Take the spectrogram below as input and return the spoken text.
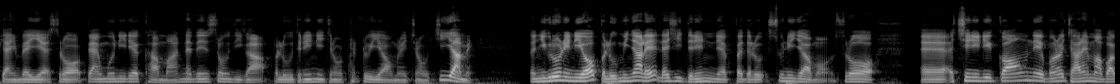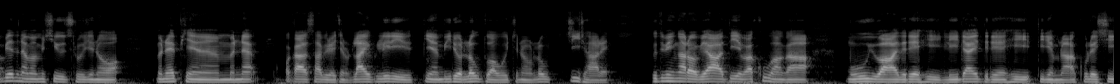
ပြိုင်ဘက်ရဲ့ဆိုတော့ပြိုင်ပွဲနေတဲ့ခါမှာနှစ်သင်းစလုံးစီကဘလို့သတင်းတွေကျွန်တော်ထပ်တွေ့ရအောင်မလဲကျွန်တော်ကြည့်ရမယ်။ညီကတို့အနေနဲ့ရောဘလို့မြင်ကြလဲလက်ရှိသတင်းတွေနဲ့ပတ်သက်လို့ဆွေးနွေးကြပါအောင်ဆိုတော့အဲအခြေအနေဒီကောင်းနေပေါ့နော်ဂျားထဲမှာဘာပြဿနာမှမရှိဘူးဆိုလို့ကျွန်တော် မနေ့ပြန်မနေ့ပကစားပြီးတော့ကျွန်တော် live ကလေးတွေပြန်ပြီးတော့လောက်သွားဖို့ကျွန်တော်လောက်ကြည့်ထားတယ်။သူတပင်းကတော့ဗျာအတိအခုဟာကမိုးရွာတဲ့ဟိလေးတိုက်တဲ့ဟိတည်တယ်မလားအခုလက်ရှိ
